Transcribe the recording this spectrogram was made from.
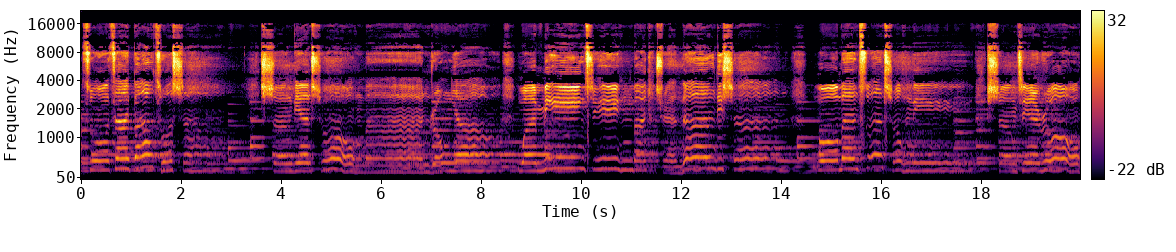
坐在宝座上，圣殿充全能的神。我们尊崇你，圣洁荣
